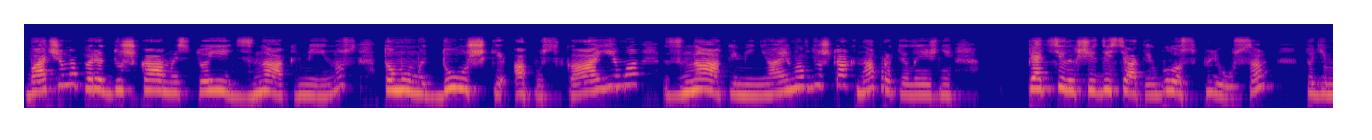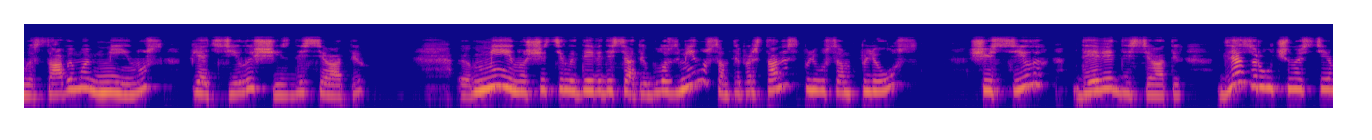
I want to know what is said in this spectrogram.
Бачимо, перед дужками стоїть знак мінус, тому ми дужки опускаємо, знаки міняємо в дужках на протилежні. 5,6 було з плюсом, тоді ми ставимо мінус 5,6. Е, Мінус 6,9 було з мінусом, тепер стане з плюсом плюс 6,9. Для зручності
